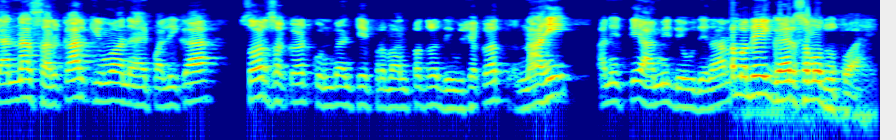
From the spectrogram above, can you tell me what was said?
त्यांना सरकार किंवा न्यायपालिका सरसकट कुंड्यांचे प्रमाणपत्र देऊ शकत नाही आणि ते आम्ही देऊ देणार. मध्ये गैरसमज होतो आहे.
